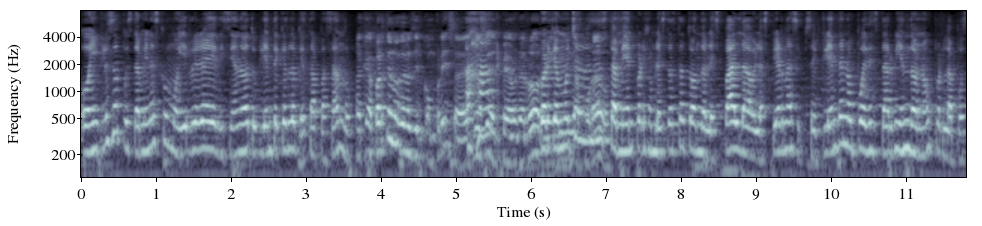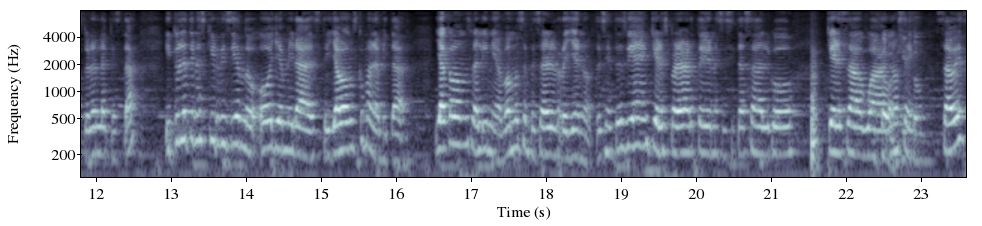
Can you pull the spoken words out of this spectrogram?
O incluso pues también es como irle diciendo a tu cliente qué es lo que está pasando. Ac- Aparte no debes ir con prisa, Ajá. es el peor error. Porque muchas apurados. veces también, por ejemplo, estás tatuando la espalda o las piernas y pues el cliente no puede estar viendo, ¿no? Por la postura en la que está. Y tú le tienes que ir diciendo, oye, mira, este, ya vamos como a la mitad. Ya acabamos la línea, vamos a empezar el relleno. ¿Te sientes bien? ¿Quieres pararte? ¿Necesitas algo? ¿Quieres agua? No sé. ¿sabes?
